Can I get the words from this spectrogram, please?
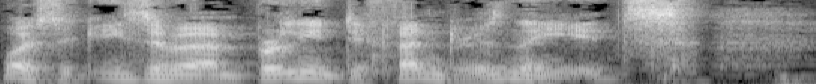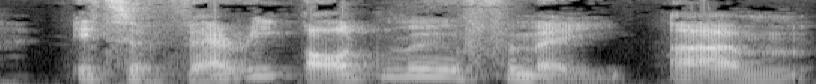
Well, he's a, um, brilliant defender, isn't he? It's it's a very odd move for me. Um,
